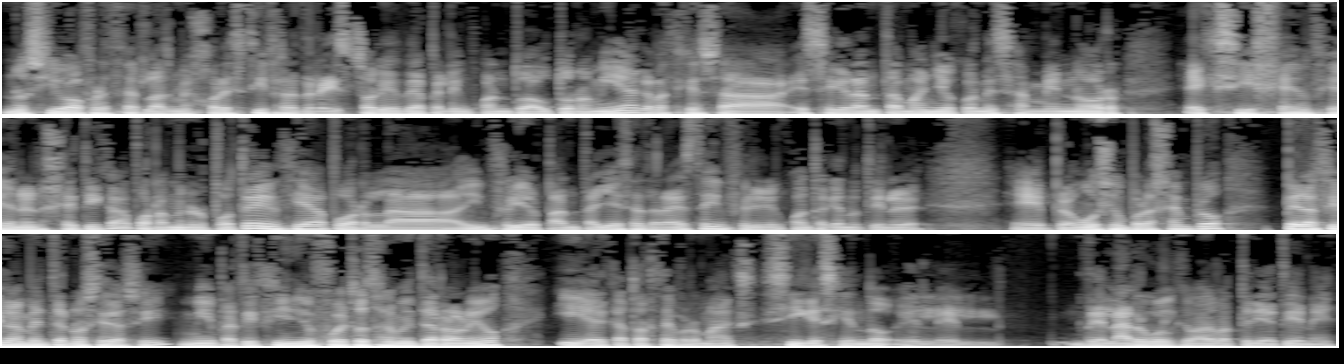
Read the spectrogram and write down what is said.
nos iba a ofrecer las mejores cifras de la historia de Apple en cuanto a autonomía, gracias a ese gran tamaño con esa menor exigencia energética, por la menor potencia, por la inferior pantalla, etcétera, esta inferior en cuanto a que no tiene eh, promotion, por ejemplo, pero finalmente no ha sido así. Mi vaticinio fue totalmente erróneo y el 14 Pro Max sigue siendo el, el de largo el que más batería tiene.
